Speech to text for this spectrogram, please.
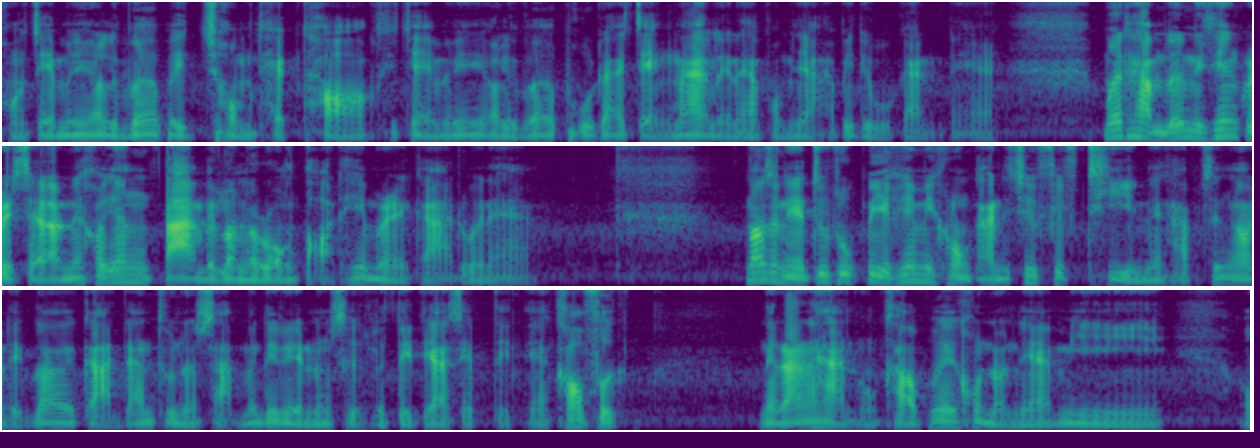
ของเจมี่ออลิเวอร์ไปชม TED Talk ที่เจมี่ออลิเวอร์พูดได้เจ๋งมากเลยนะครับ ผมอยากให้ไปดูกันนะฮะเมื่อทำเรื่องนี้ที่อังกฤษเสร็จแล้วเนี่ยเขายังตามไปรณรงค์ต่อที่อเมริกาด้วยนะฮะนอกจากนี้ทุกๆปีเขายังมีโครงการที่ชื่อ 15 นะครับ ซึ่งเอาเด็กด้อยโอกาสด้านทุนทรัพย์ไม่ได้เรียนหนังสือหรือติดยาเสพติดเนี่ยเข้าฝึก ในร้านอาหารของเขาเพื่อให้คนเหล่านี้มีโอ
